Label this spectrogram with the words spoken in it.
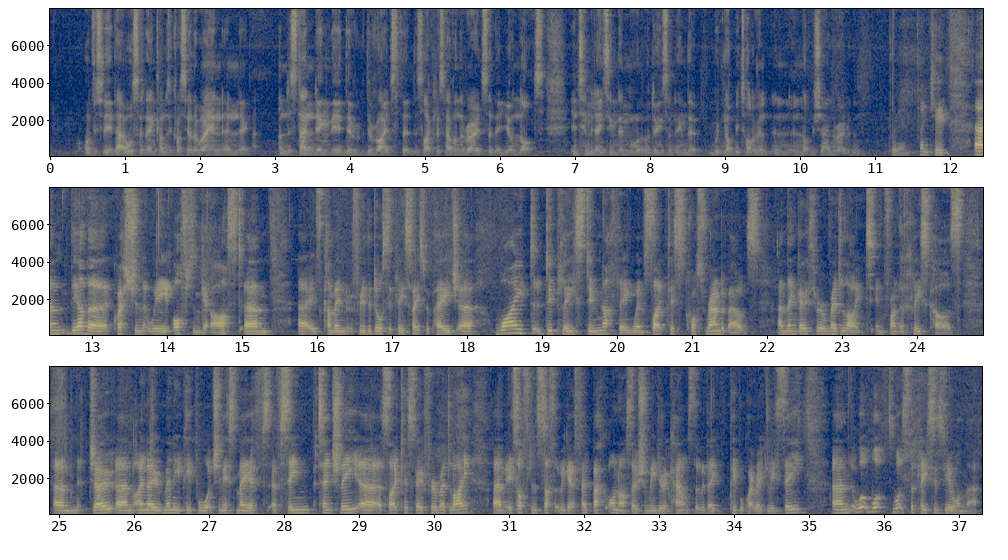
obviously that also then comes across the other way and, and understanding the, the, the rights that the cyclists have on the road so that you're not intimidating them or, or doing something that would not be tolerant and, and not be sharing the road with them. Brilliant, thank you. Um, the other question that we often get asked um, uh, is coming through the Dorset Police Facebook page. Uh, why do, do police do nothing when cyclists cross roundabouts and then go through a red light in front of police cars? Um, Joe, um, I know many people watching this may have, have seen potentially uh, a cyclist go through a red light. Um, it's often stuff that we get fed back on our social media accounts that they, people quite regularly see. Um, what, what, what's the police's view on that?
